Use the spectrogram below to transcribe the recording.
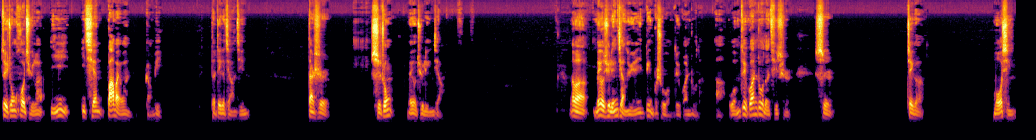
最终获取了一亿一千八百万港币的这个奖金，但是始终没有去领奖。那么没有去领奖的原因，并不是我们最关注的啊，我们最关注的其实是这个模型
